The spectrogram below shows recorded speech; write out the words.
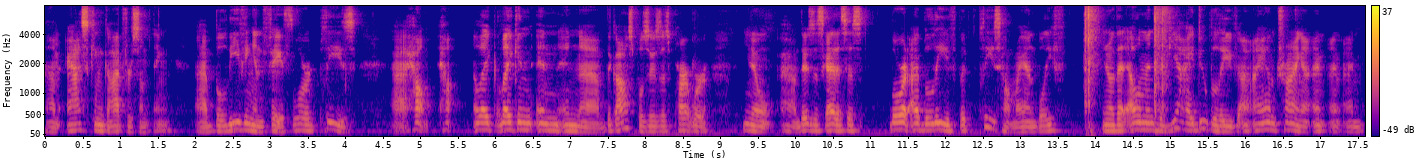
um, asking God for something, uh, believing in faith. Lord, please uh, help, help. Like, like in in in uh, the Gospels, there's this part where you know, um, there's this guy that says, Lord, I believe, but please help my unbelief. You know, that element of, yeah, I do believe, I, I am trying, I, I'm, I'm, I'm,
